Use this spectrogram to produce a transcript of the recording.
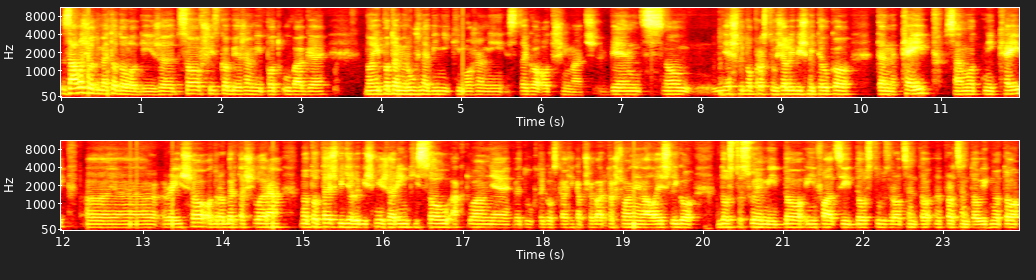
zależy od metodologii, że co wszystko bierzemy pod uwagę, no i potem różne wyniki możemy z tego otrzymać. Więc no, jeśli po prostu wzięlibyśmy tylko ten CAPE, samotny CAPE e, ratio od Roberta Schillera, no to też widzielibyśmy, że rynki są aktualnie według tego wskaźnika przewartościowane, no ale jeśli go dostosujemy do inflacji, do stóp procentowych, no to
